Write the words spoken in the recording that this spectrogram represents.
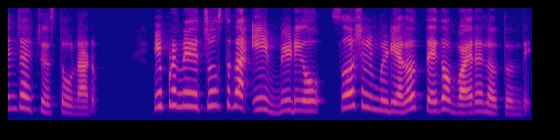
ఎంజాయ్ చేస్తూ ఉన్నాడు. ఇప్పుడు మీరు చూస్తున్న ఈ వీడియో సోషల్ మీడియాలో తెగ వైరల్ అవుతుంది.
